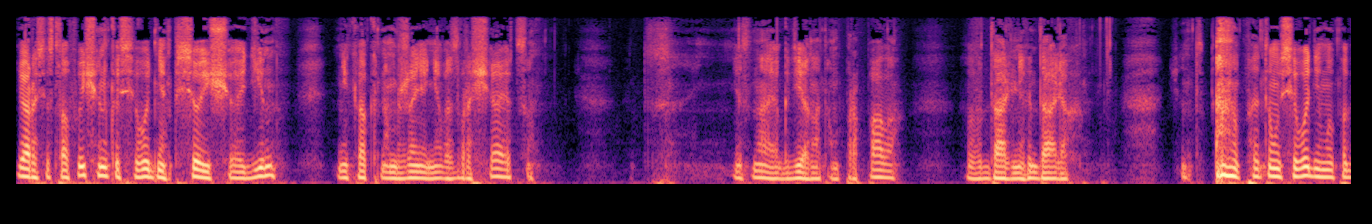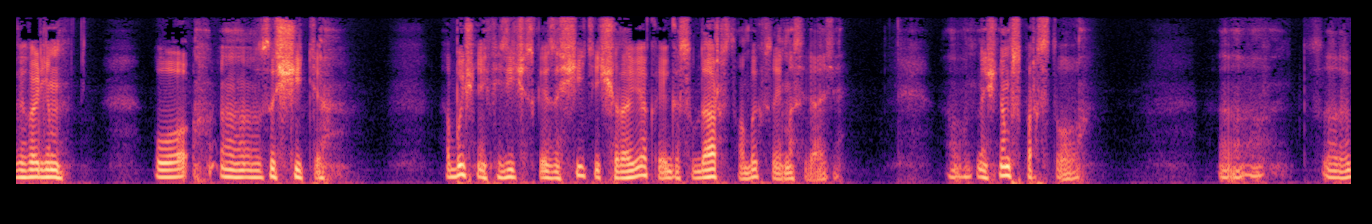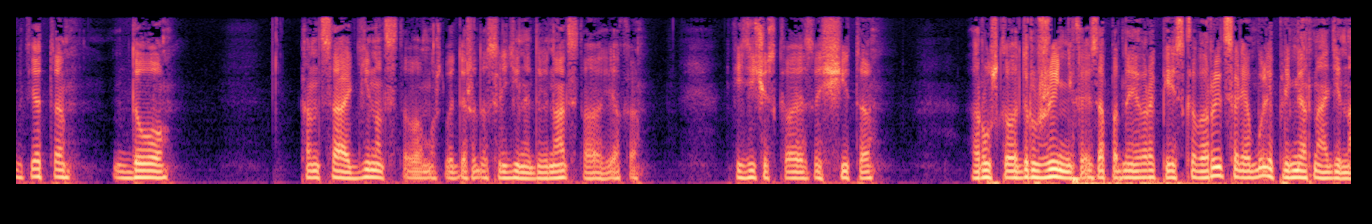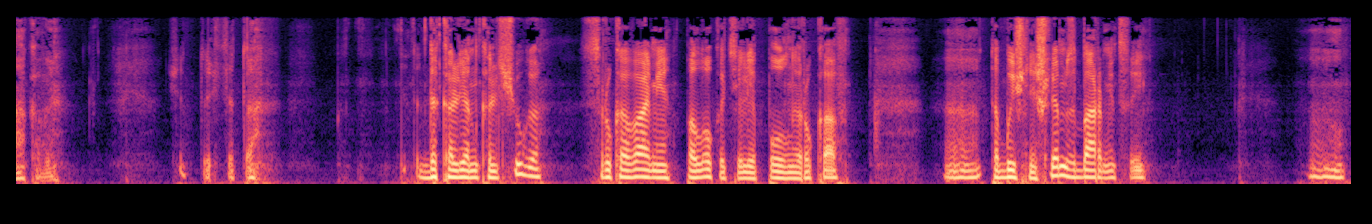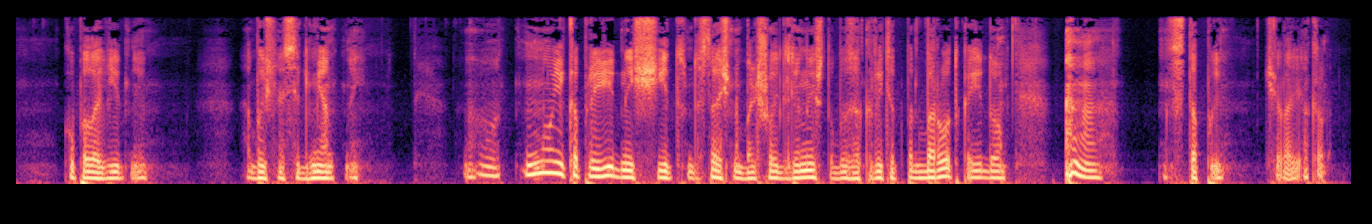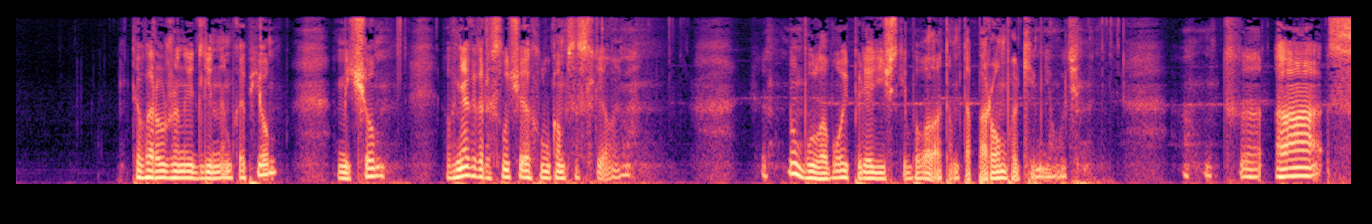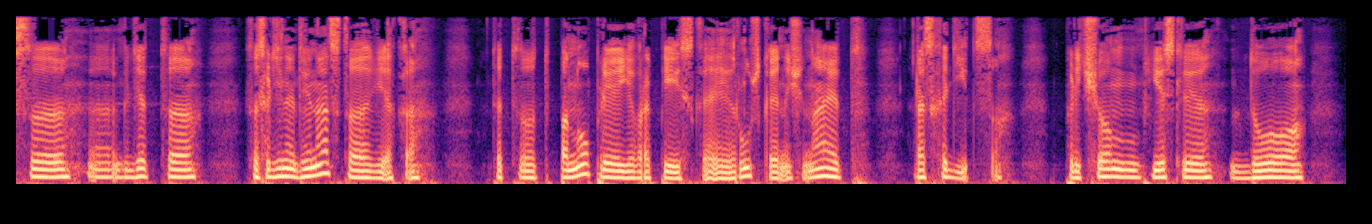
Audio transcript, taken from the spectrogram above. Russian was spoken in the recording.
Я Ростислав Ищенко. Сегодня все еще один. Никак нам Женя не возвращается. Не знаю, где она там пропала. В дальних далях. Поэтому сегодня мы поговорим о э, защите. Обычной физической защите человека и государства, об их взаимосвязи. Начнем с простого. Э, где-то до конца XI, может быть, даже до середины XII века физическая защита русского дружинника и западноевропейского рыцаря были примерно одинаковые. То есть это, это до колен кольчуга с рукавами по локоть или полный рукав, э, обычный шлем с бармицей, э, куполовидный, обычно сегментный. Вот. Ну и каплевидный щит достаточно большой длины, чтобы закрыть от подбородка и до стопы человека. Это вооруженный длинным копьем, мечом, в некоторых случаях луком со стрелами. Ну, булавой периодически бывало, там топором каким-нибудь. А с э, где-то со середины XII века эта вот паноплия европейская и русская начинает расходиться. Причем, если до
